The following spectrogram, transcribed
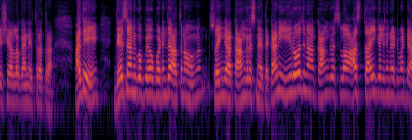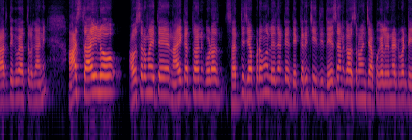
విషయాల్లో కానీ ఇతరత్ర. అది దేశానికి ఉపయోగపడింది అతను స్వయంగా కాంగ్రెస్ నేత. కానీ ఈ రోజున కాంగ్రెస్లో ఆ స్థాయి కలిగినటువంటి ఆర్థికవేత్తలు కానీ ఆ స్థాయిలో అవసరమైతే నాయకత్వాన్ని కూడా సర్ది చెప్పడము లేదంటే ధిక్కరించి ఇది దేశానికి అవసరం అని చెప్పగలిగినటువంటి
